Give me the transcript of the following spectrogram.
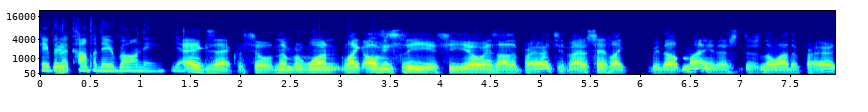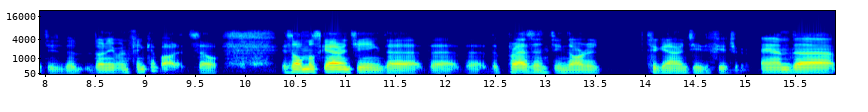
Keep You- the company running. Yeah. Exactly. So number one, like obviously a CEO has other priorities, but I would say like without money, there's there's no other priorities. They don't even think about it. So it's almost guaranteeing the the the, the present in order to guarantee the future. And uh,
